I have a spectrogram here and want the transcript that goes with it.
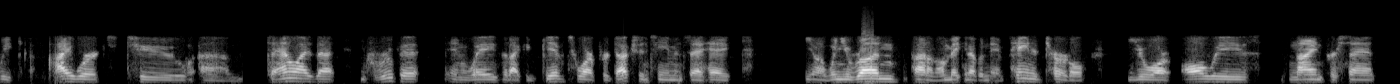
we I worked to um, to analyze that, group it in ways that I could give to our production team and say, hey, you know, when you run, I don't know, I'm making up a name, painted turtle, you are always nine percent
